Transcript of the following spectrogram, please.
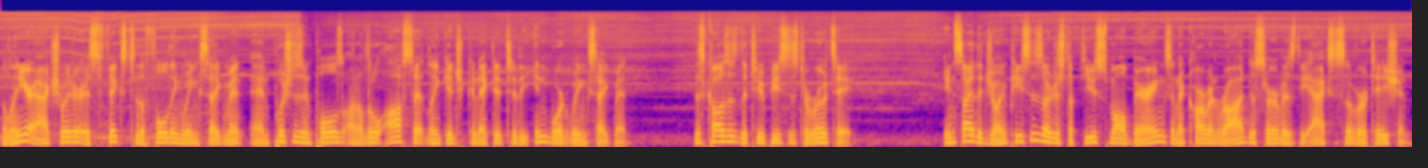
The linear actuator is fixed to the folding wing segment and pushes and pulls on a little offset linkage connected to the inboard wing segment. This causes the two pieces to rotate. Inside the joint pieces are just a few small bearings and a carbon rod to serve as the axis of rotation.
